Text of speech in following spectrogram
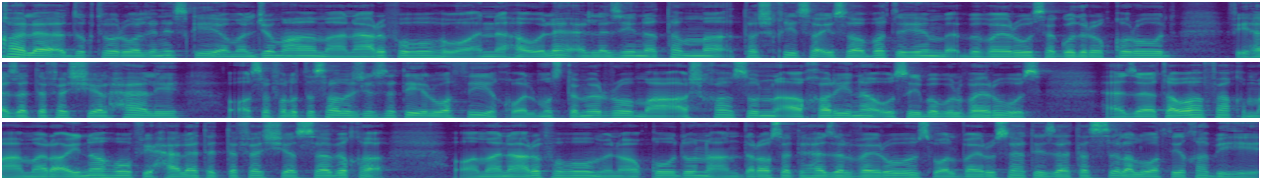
قال الدكتور ولينسكي يوم الجمعة ما نعرفه هو أن هؤلاء الذين تم تشخيص إصابتهم بفيروس جدر القرود في هذا التفشي الحالي وصف الاتصال الجسدي الوثيق والمستمر مع أشخاص آخرين أصيبوا بالفيروس. هذا يتوافق مع ما رأيناه في حالات التفشي السابقة وما نعرفه من عقود عن دراسة هذا الفيروس والفيروسات ذات الصلة الوثيقة به.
